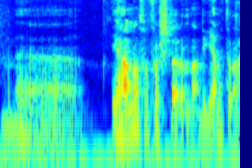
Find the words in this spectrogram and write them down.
Mm. Eh, är han någon för första rundan? Det är han inte va?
